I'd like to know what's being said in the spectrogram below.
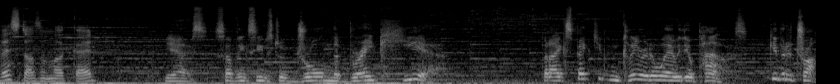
This doesn't look good. Yes, something seems to have drawn the break here. But I expect you can clear it away with your powers. Give it a try.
